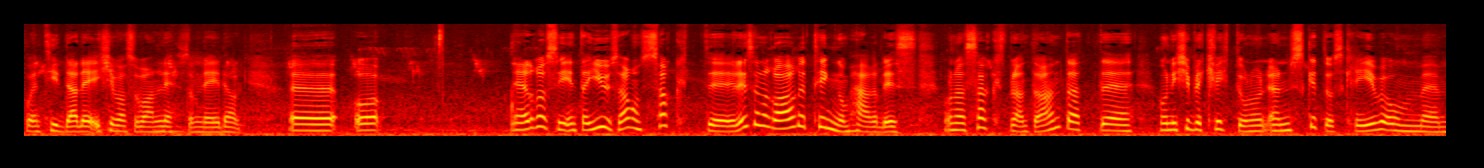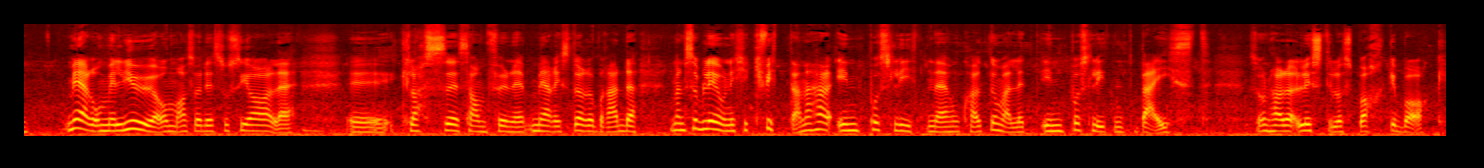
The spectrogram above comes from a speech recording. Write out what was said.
på en tid der det ikke var så vanlig som det er i dag. Uh, og Nedreås i intervju så har hun sagt uh, litt sånne rare ting om Herdis. Hun har sagt bl.a. at uh, hun ikke ble kvitt henne. Hun ønsket å skrive om, mer om miljøet, om altså det sosiale klassesamfunnet, mer i større bredde. Men så ble hun ikke kvitt denne her innpåslitne Hun kalte henne vel et innpåslitent beist. Så hun hadde lyst til å sparke bak.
